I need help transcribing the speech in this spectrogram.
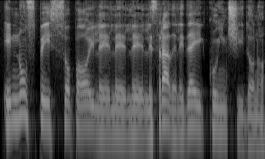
e non spesso poi le, le, le, le strade, le idee coincidono.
